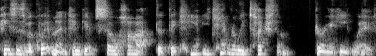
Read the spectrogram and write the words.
pieces of equipment can get so hot that they can't you can't really touch them during a heat wave.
